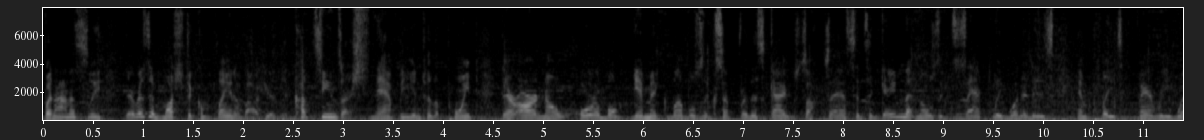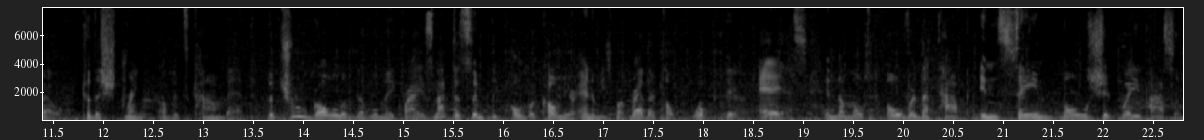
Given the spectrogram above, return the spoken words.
but honestly, there isn't much to complain about here. The cutscenes are snappy and to the point. There are no horrible gimmick levels except for this guy who sucks ass. It's a game that knows exactly what it is and plays very well to the strength of its combat. The true goal of Devil May Cry is not to simply overcome your enemies, but rather to whoop their ass in the most over-the-top, insane bullshit way possible.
